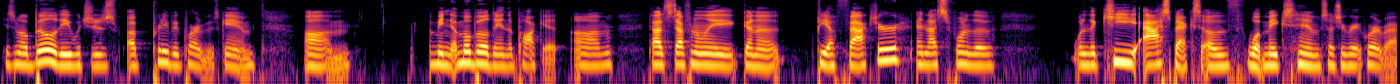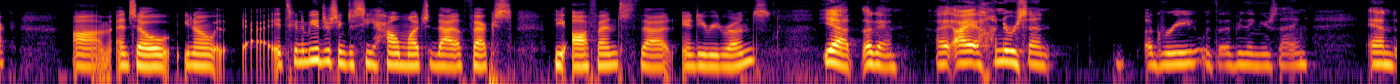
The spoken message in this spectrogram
His mobility, which is a pretty big part of his game. Um, I mean, mobility in the pocket. Um, that's definitely gonna be a factor, and that's one of the one of the key aspects of what makes him such a great quarterback. Um, and so you know, it's gonna be interesting to see how much that affects the offense that Andy Reid runs. Yeah, okay. I, I 100% agree with everything you're saying. And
